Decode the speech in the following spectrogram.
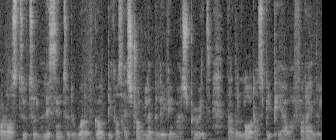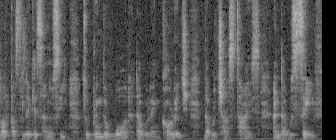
for us to, to listen to the word of God because I strongly believe in my spirit that the Lord has prepared our Father in the Lord, Pastor Leke Sanusi, to bring the word that will encourage, that will chastise, and that will save.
